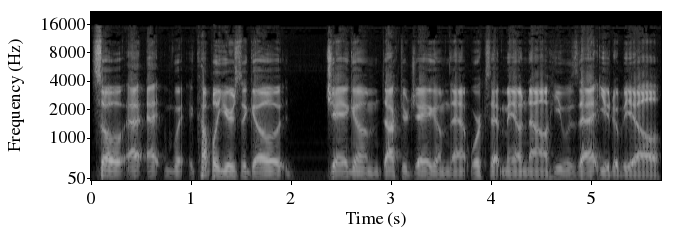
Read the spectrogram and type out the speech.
So at, a couple years ago, Jagum, Dr. Jagum, that works at Mayo now, he was at UWL,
